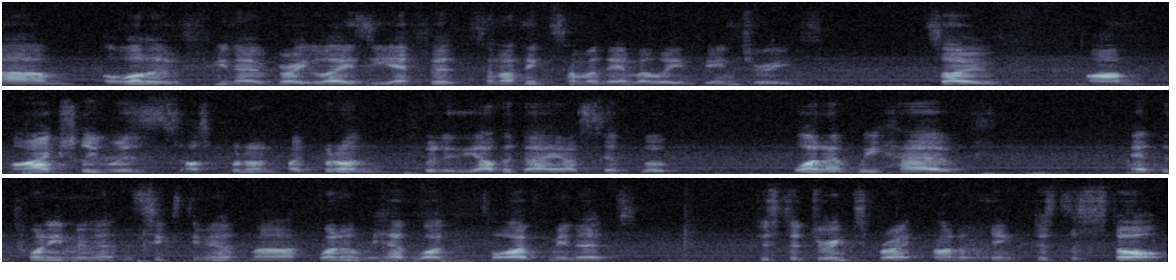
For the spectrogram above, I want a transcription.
Um, a lot of you know very lazy efforts, and I think some of them are leading to injuries. So um, I actually was I was put on I put on Twitter the other day. I said, look, why don't we have at the 20 minute and 60 minute mark, why don't we have like a five minute, just a drinks break kind of thing, just to stop.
